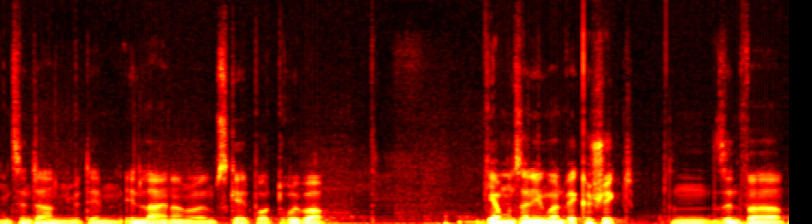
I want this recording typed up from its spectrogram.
und sind dann mit den Inlinern oder dem Skateboard drüber. Die haben uns dann irgendwann weggeschickt. Dann sind wir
